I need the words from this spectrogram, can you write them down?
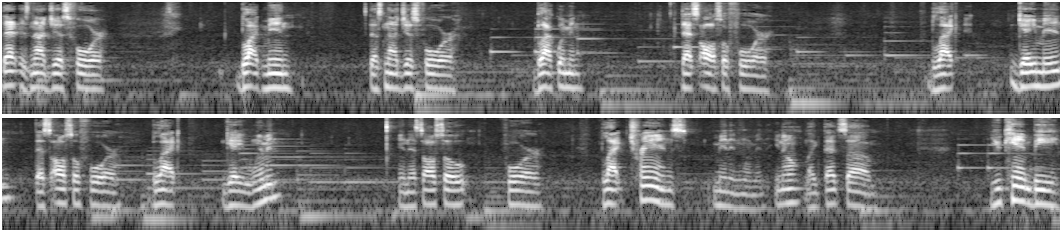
that is not just for black men. That's not just for black women. That's also for black gay men. That's also for black gay women. And that's also for black trans men and women. You know, like that's um you can't be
